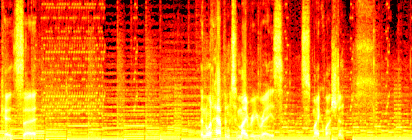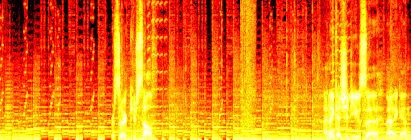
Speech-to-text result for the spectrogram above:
Because, uh, Then what happened to my re-raise? That's my question. Berserk yourself. I think I should use uh, that again.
